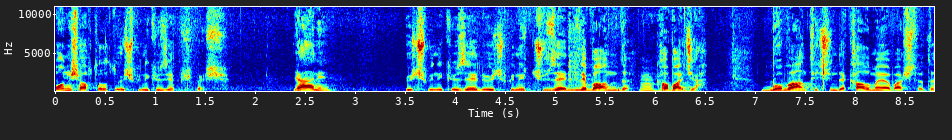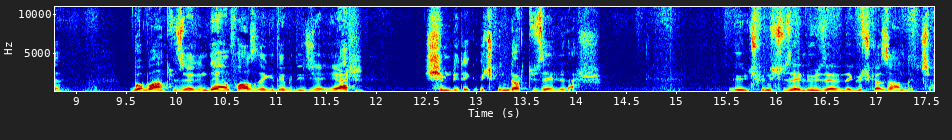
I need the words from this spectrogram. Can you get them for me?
13 haftalıkta 3275. Yani 3250-3350 bandı kabaca. Bu band içinde kalmaya başladı. Bu band üzerinde en fazla gidebileceği yer şimdilik 3450'ler. 3350 üzerinde güç kazandıkça.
